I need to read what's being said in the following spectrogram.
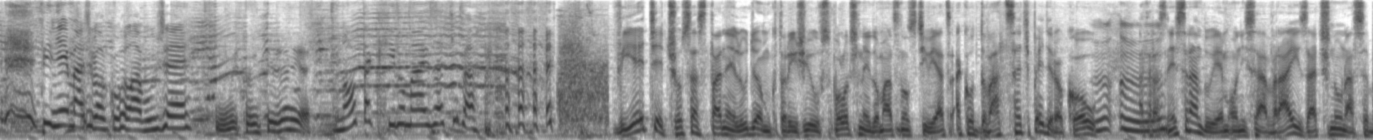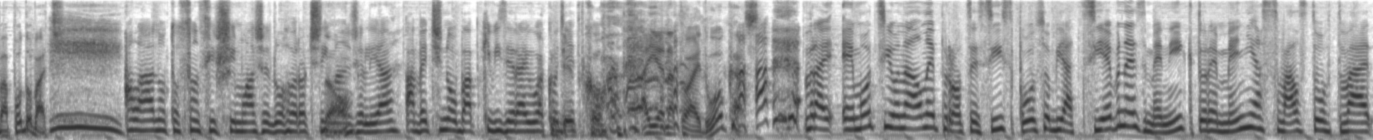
Ty nemáš veľkú hlavu, že? Myslím si, že nie. No tak chynu má aj za teba. Viete, čo sa stane ľuďom, ktorí žijú v spoločnej domácnosti viac ako 25 rokov? A teraz nesrandujem, oni sa vraj začnú na seba podobať. Ale áno, to som si všimla, že dlhoroční No. manželia a väčšinou babky vyzerajú ako, detko. A je na to aj dôkaz. Vraj emocionálne procesy spôsobia cievne zmeny, ktoré menia svalstvo tvár.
